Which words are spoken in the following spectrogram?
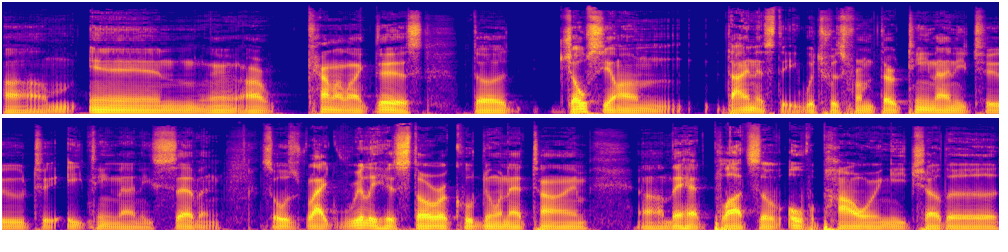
um, in uh, kind of like this, the Joseon dynasty, which was from 1392 to 1897. So it was like really historical during that time. Uh, they had plots of overpowering each other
